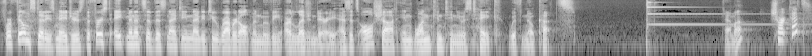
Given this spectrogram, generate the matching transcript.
For film studies majors, the first eight minutes of this 1992 Robert Altman movie are legendary, as it's all shot in one continuous take with no cuts. Emma? Shortcuts?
